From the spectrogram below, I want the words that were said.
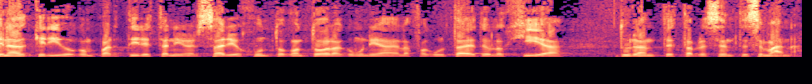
quien ha querido compartir este aniversario junto con toda la comunidad de la Facultad de Teología durante esta presente semana.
